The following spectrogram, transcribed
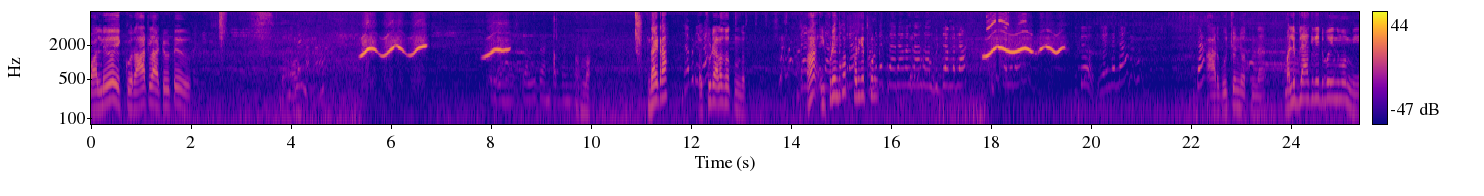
వాళ్ళు ఎక్కువ రావట్లే అటు ఇటు. దయట్రా? చూడు ఎలా చూస్తుందో. ఇప్పుడు ఎందుకు పరిగెత్తుకుంటా? ఆడ కూర్చొని చూస్తుందా? మళ్ళీ బ్లాక్ పోయింది మమ్మీ?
